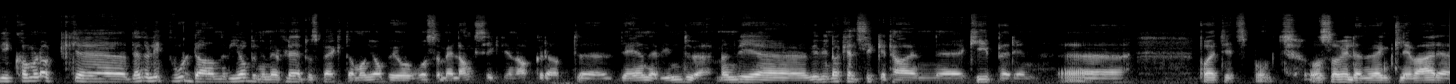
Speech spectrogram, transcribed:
vi kommer nok, eh, det er litt hvordan Vi jobber med flere prospekter. Man jobber jo også mer langsiktig enn akkurat det ene vinduet. Men vi, vi vil nok helt sikkert ha en keeper inn på et tidspunkt. Og så vil det egentlig være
